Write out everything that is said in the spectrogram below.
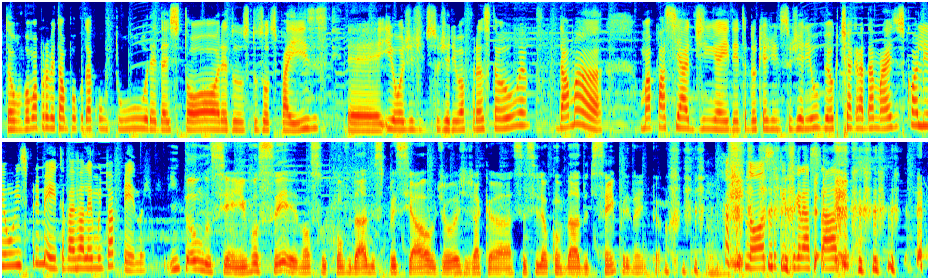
Então vamos aproveitar um pouco da cultura e da história dos, dos outros países. É, e hoje a gente sugeriu a França, então é, dá uma uma passeadinha aí dentro do que a gente sugeriu, ver o que te agrada mais, escolhe um e experimenta, vai valer muito a pena. Então, Lucien, e você, nosso convidado especial de hoje, já que a Cecília é o convidado de sempre, né? Então. Nossa, que desgraçado.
